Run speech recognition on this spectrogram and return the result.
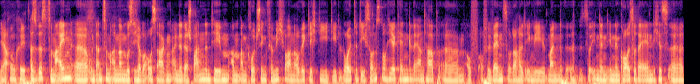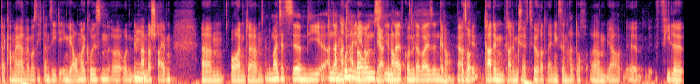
ja. Konkret. Also das zum einen äh, und dann zum anderen muss ich aber auch sagen, eine der spannenden Themen am, am Coaching für mich waren auch wirklich die, die Leute, die ich sonst noch hier kennengelernt habe, ähm, auf, auf Events oder halt irgendwie man, äh, so in den, in den Calls oder ähnliches. Äh, da kann man ja, wenn man sich dann sieht, irgendwie auch mal grüßen äh, und miteinander schreiben. Ähm, und ähm, Du meinst jetzt ähm, die äh, anderen Andere Kunden bei Teilnehmer. uns, Ja, die genau. im Live-Call mit dabei sind? Genau. Ja, also okay. gerade im, gerade im Geschäftsführertraining sind halt doch ähm, ja, äh, viele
